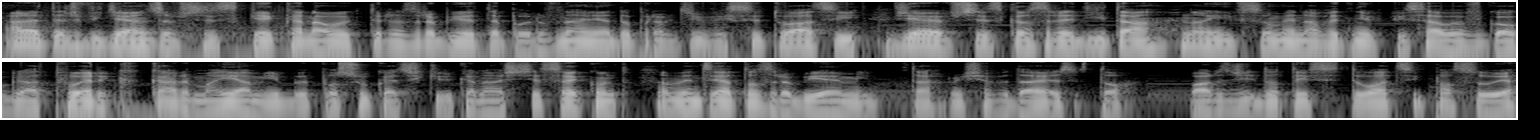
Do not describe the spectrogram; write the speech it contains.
ale też widziałem, że wszystkie kanały, które zrobiły te porównania do prawdziwych sytuacji, wzięły wszystko z Reddita, no i w sumie nawet nie wpisały w Google twerk car Miami, by poszukać kilkanaście sekund, no więc ja to zrobiłem i tak mi się wydaje, że to bardziej do tej sytuacji pasuje.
